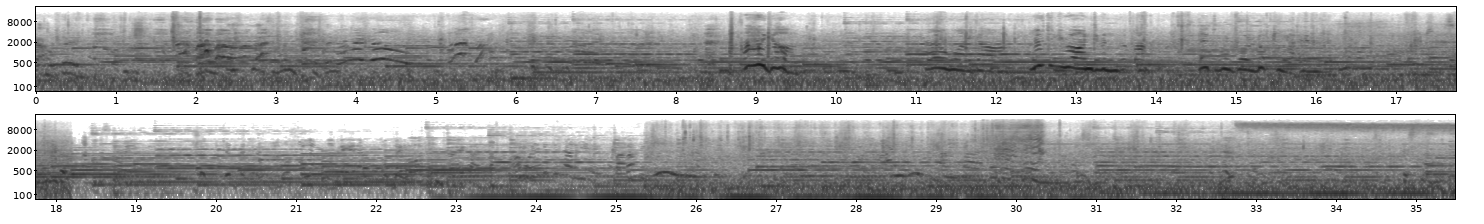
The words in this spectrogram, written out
that whole thing. Oh my god. Oh my god. Look at you on doing. Look at me for looking at him. business.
